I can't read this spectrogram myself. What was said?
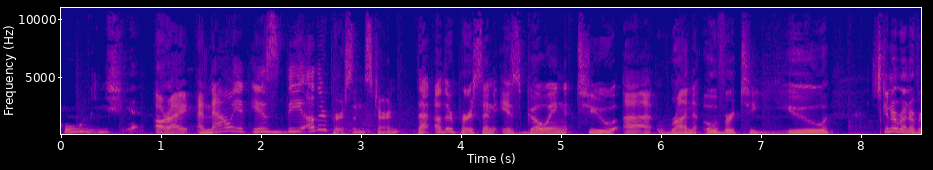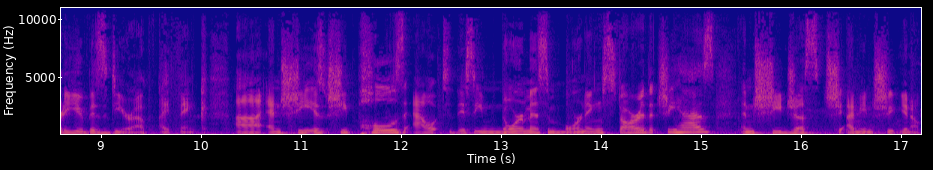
Holy shit. All right, and now it is the other person's turn. That other person is going to uh, run over to you She's gonna run over to you, Bizdira, I think, uh, and she is she pulls out this enormous morning star that she has, and she just, she, I mean, she, you know,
